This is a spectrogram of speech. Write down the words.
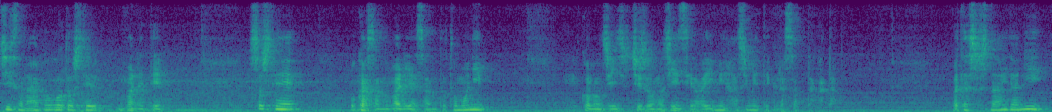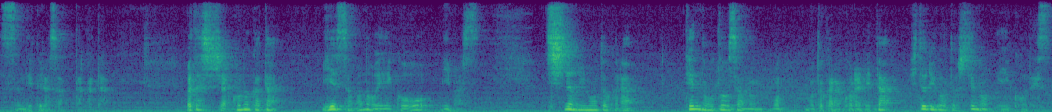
小さな赤子として生まれて。そしてお母さんのマリアさんと共にこの地上の人生を歩み始めてくださった方。私たちの間に住んでくださった方。私たちはこの方イエス様の栄光を見ます。父の身元から天のお父さんの元から来られた独り子としての栄光です。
